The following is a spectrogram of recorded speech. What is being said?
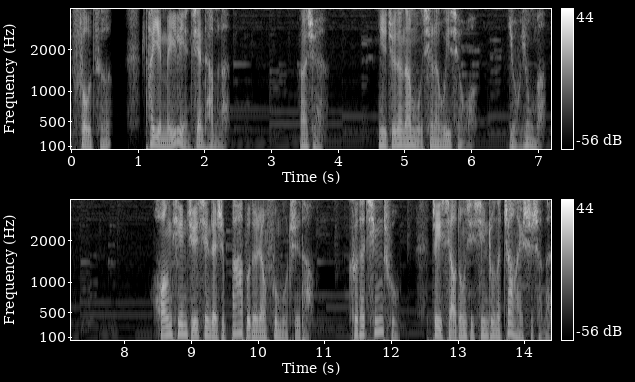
否则他也没脸见他们了。阿雪，你觉得拿母亲来威胁我，有用吗？黄天觉现在是巴不得让父母知道，可他清楚，这小东西心中的障碍是什么，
